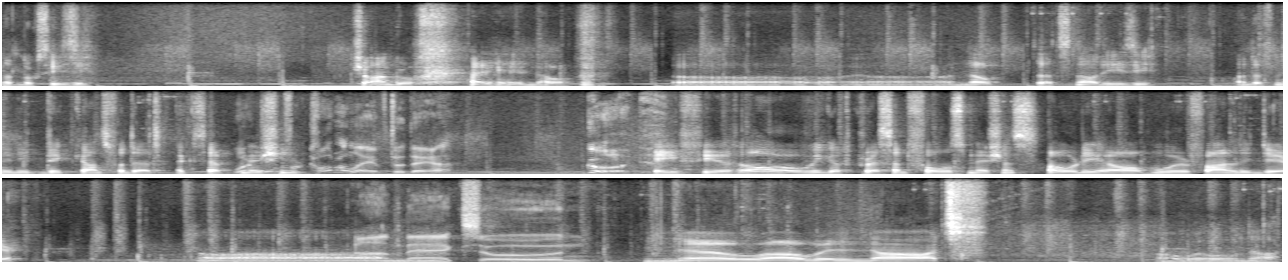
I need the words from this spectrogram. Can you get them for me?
That looks easy. Django. Hey, no. Uh, uh, no, that's not easy. I definitely need big guns for that. Accept Working mission. for today, huh? Good. Oh, we got Crescent Falls missions. Holy hell, we're finally there. Oh, I'm um, back soon. no, I will not. I will not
